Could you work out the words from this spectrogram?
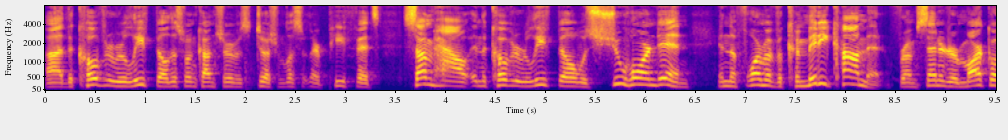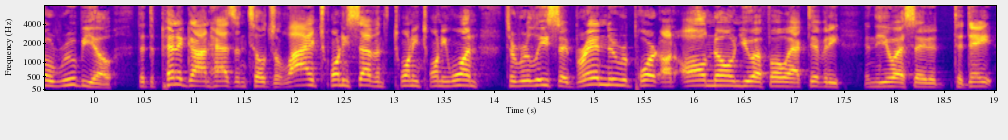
uh, the COVID relief bill. This one comes to us, to us from listener P Fitz. Somehow, in the COVID relief bill, was shoehorned in in the form of a committee comment from Senator Marco Rubio that the Pentagon has until July 27th, 2021, to release a brand new report on all known UFO activity in the USA to, to date.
